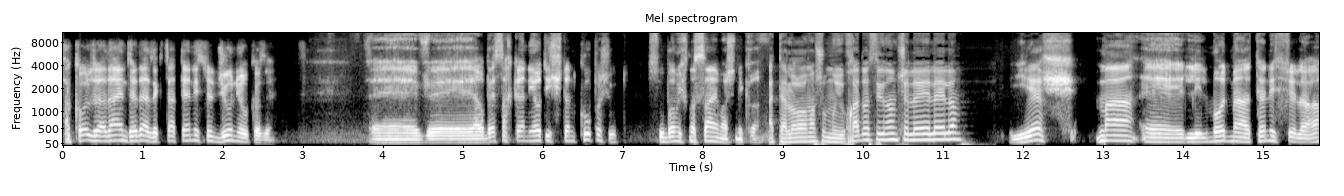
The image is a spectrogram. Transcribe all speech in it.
הכל זה עדיין, אתה יודע, זה קצת טניס של ג'וניור כזה. אה, והרבה שחקניות השתנקו פשוט, עשו במכנסיים מה שנקרא. אתה לא משהו מיוחד בסגנון של אה, לילה? יש מה אה, ללמוד מהטניס שלה,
